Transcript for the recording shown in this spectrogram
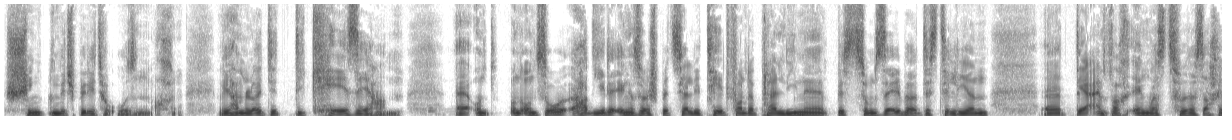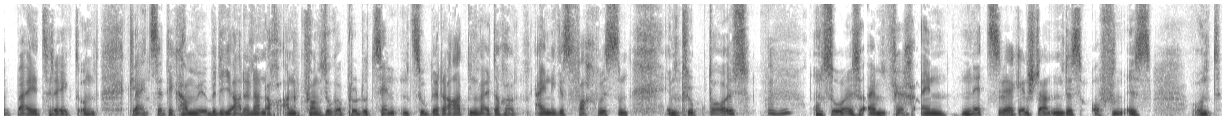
Schinken mit Spirituosen machen. Wir haben Leute, die Käse haben. Äh, und, und, und so hat jeder irgendeine Spezialität von der Praline bis zum selber destillieren, äh, der einfach irgendwas zur Sache beiträgt. Und gleichzeitig haben wir über die Jahre dann auch angefangen, sogar Produzenten zu beraten, weil doch einiges Fachwissen im Club da ist. Mhm. Und so ist einfach ein Netzwerk entstanden, das offen ist und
